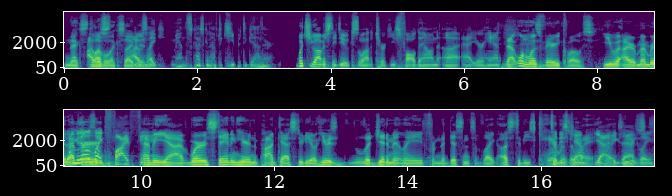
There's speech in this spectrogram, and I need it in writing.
Next I level was, excitement. I was like, man, this guy's gonna have to keep it together, which you obviously do because a lot of turkeys fall down uh, at your hand. that one was very close. He, w- I remember that. I mean, that was like five feet. I mean, yeah, we're standing here in the podcast studio. He was legitimately from the distance of like us to these cameras to these cam- away. yeah, Like, he was- exactly.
